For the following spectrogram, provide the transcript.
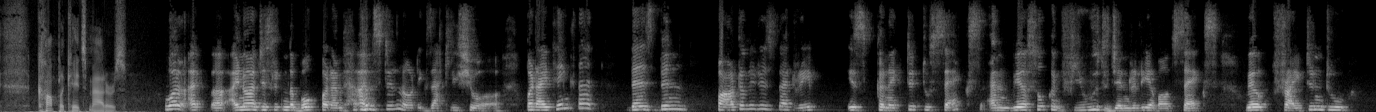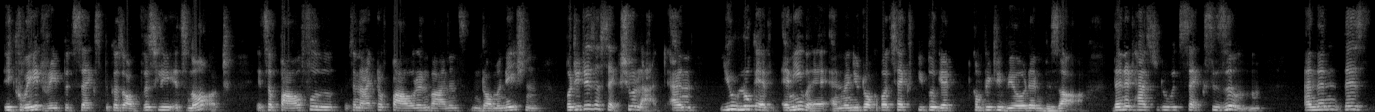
complicates matters? Well, I, uh, I know I've just written the book, but I'm I'm still not exactly sure. But I think that there's been part of it is that rape is connected to sex, and we are so confused generally about sex. We are frightened to equate rape with sex because obviously it's not. It's a powerful, it's an act of power and violence and domination, but it is a sexual act. And you look at anywhere, and when you talk about sex, people get completely weird and bizarre. Then it has to do with sexism. And then there's,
